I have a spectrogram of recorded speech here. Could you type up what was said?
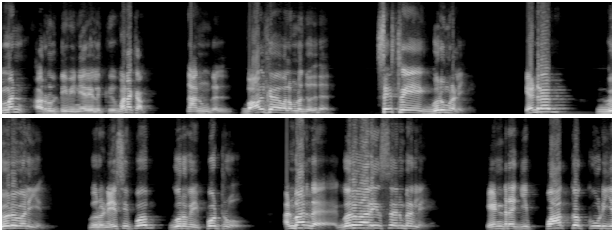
அம்மன் அருள் டிவி நேயர்களுக்கு வணக்கம். நான் உங்கள் வாழ்க வளமுடன் ஜோதிடர் சேஸ்திரே குருமுரளி. என்ற குரு வழியில் குரு நேசிப்போம் குருவை போற்றுவோம். அன்பார்ந்த குருவாரிசு நண்பர்களே இன்றைக்கு பார்க்கக்கூடிய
